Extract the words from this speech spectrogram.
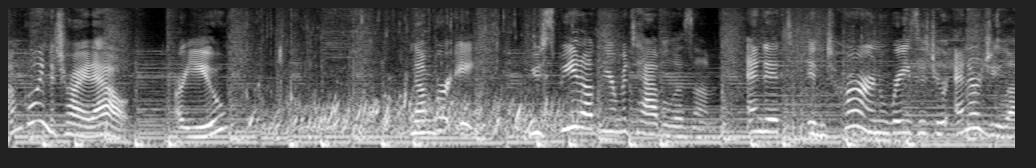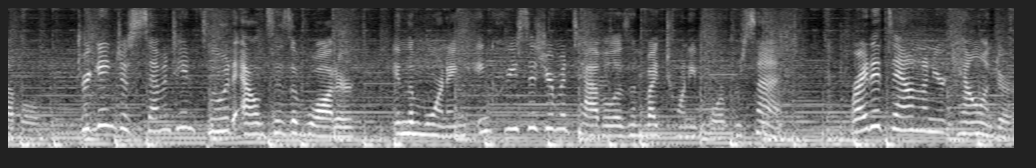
I'm going to try it out. Are you? Number 8. You speed up your metabolism, and it, in turn, raises your energy level. Drinking just 17 fluid ounces of water in the morning increases your metabolism by 24%. Write it down on your calendar.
